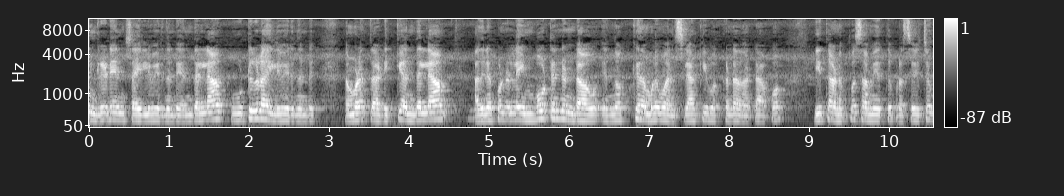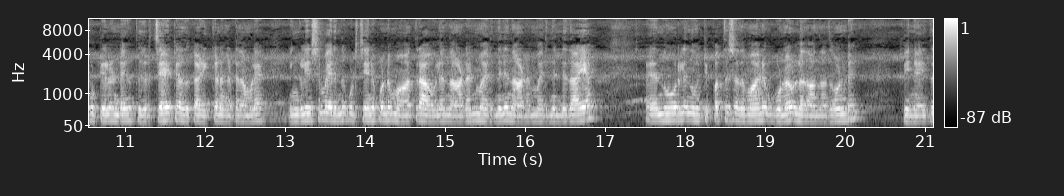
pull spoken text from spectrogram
ഇൻഗ്രീഡിയൻസ് അതിൽ വരുന്നുണ്ട് എന്തെല്ലാം കൂട്ടുകൾ അതിൽ വരുന്നുണ്ട് നമ്മുടെ തടിക്ക് എന്തെല്ലാം അതിനെക്കൊണ്ടുള്ള ഇമ്പോർട്ടന്റ് ഉണ്ടാവും എന്നൊക്കെ നമ്മൾ മനസ്സിലാക്കി വെക്കേണ്ടതാണ് കേട്ടോ. അപ്പോൾ ഈ തണുപ്പ് സമയത്ത് പ്രസവിച്ച കുട്ടികളുണ്ടെങ്കിൽ തീർച്ചയായിട്ടും അത് കഴിക്കണം കേട്ടോ. നമ്മളെ ഇംഗ്ലീഷ് മരുന്ന് കുടിച്ചതിനെ കൊണ്ട് മാത്രമാവില്ല നാടൻ മരുന്നിന് നാടൻ മരുന്നിന്റെതായ നൂറിൽ നൂറ്റിപ്പത്ത് ശതമാനം ഗുണമുള്ളതാണ്. അതുകൊണ്ട് പിന്നെ ഇത്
